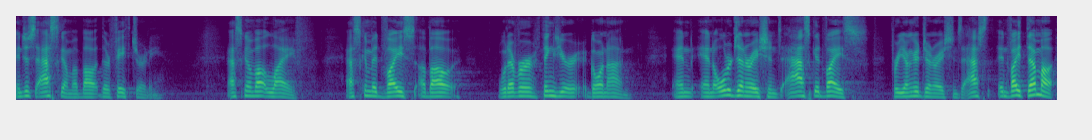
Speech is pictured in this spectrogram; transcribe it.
and just ask them about their faith journey. Ask them about life. Ask them advice about whatever things you're going on. And, and older generations ask advice for younger generations. Ask, invite them out.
